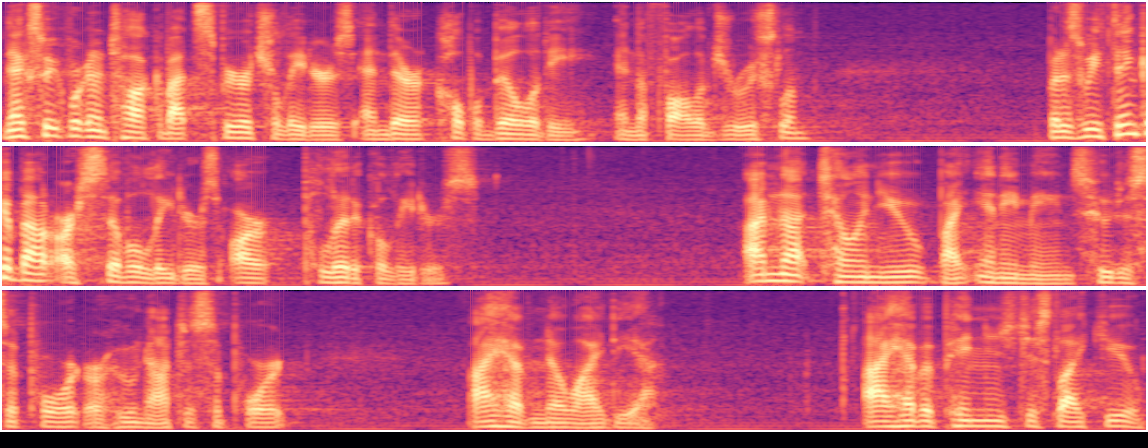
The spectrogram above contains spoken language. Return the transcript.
Next week, we're going to talk about spiritual leaders and their culpability in the fall of Jerusalem. But as we think about our civil leaders, our political leaders, I'm not telling you by any means who to support or who not to support. I have no idea. I have opinions just like you.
